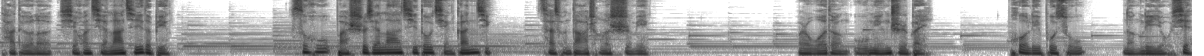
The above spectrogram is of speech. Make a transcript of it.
他得了喜欢捡垃圾的病，似乎把世间垃圾都捡干净，才算达成了使命。而我等无名之辈，魄力不足，能力有限，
